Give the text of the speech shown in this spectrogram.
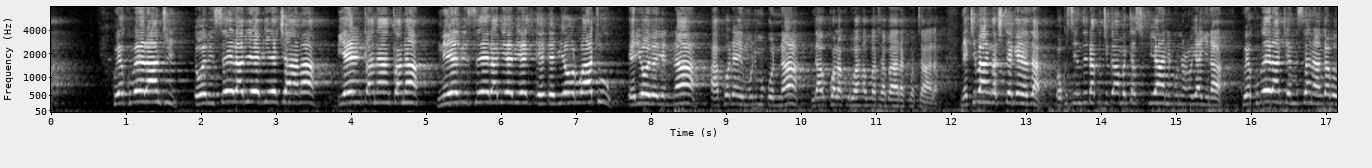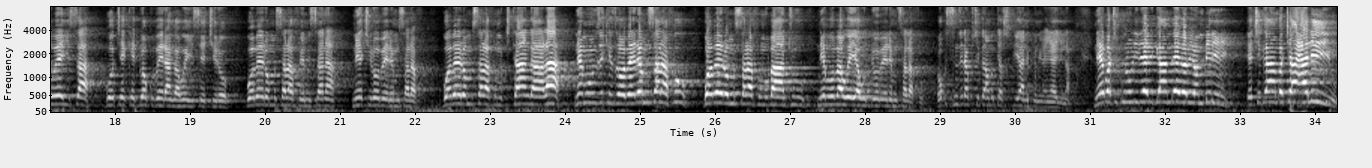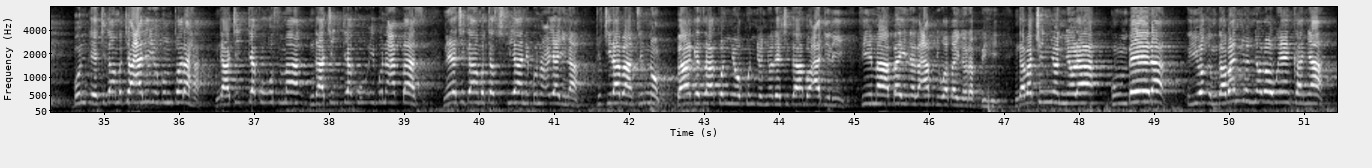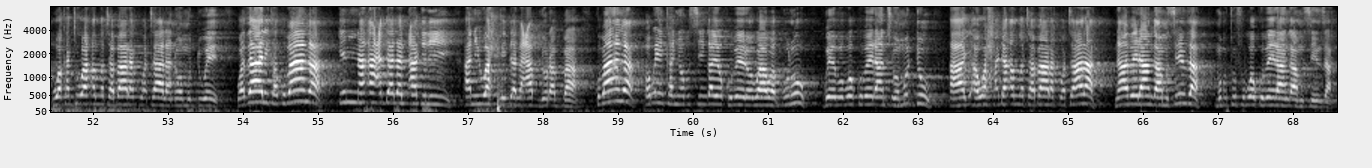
kwe kubeera nti ebiseera bye ebyekyama byenkanankana n'ebiseera ebyolwatu eri oyo yenna akola emulimu gwonna ngaagukola ku lwa allah tabaraka wataala nekibanga kitegeeza okusinzira ku kigambo kya sufiyani bunu uyayina kwe kubeera nti emisana nga bwe weeyisa bw'oteekeddwa okubeera nga weeyisa ekiro. Bw'obeera omusalafu emisana n'ekiro obeere musalafu. Bw'obeera omusalafu mu kitangaala ne mu nzikiza obeere musalafu. Bw'obeera omusalafu mu bantu ne bw'oba weeyawudde obeere musalafu. Okusinzira ku kigambo kya sufiyani bunu uyayina. Naye bwe tutunuulira ebigambo ebyo byombiriri ekigambo kya aliyu ekigambo kya aliyu bunu taraha ng'akijja ku uthman ng'akijja ku ibunu abbasi n'ekigambo kya sufiyani bunu uyayina tukiraba nti nno bagezaako nnyo okunnyonnyola ekigambo adili fima baina alabdi wa baina rabbihi nga bakinnyonnyola ku mbeera nga bannyonnyola obwenkanya wakati wa allah tabaraka wataala n'omuddu we. Wadhalika kubanga inna adala aladili an yuwahida alabdu rabba. Kubanga obwenkanya obusingayo okubeera obwa waggulu bwebwo bwokubeera nti omuddu awahada allah tabaraka wataala n'abeera nga amusinza mu butuufu bw'okubeera nga amusinza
